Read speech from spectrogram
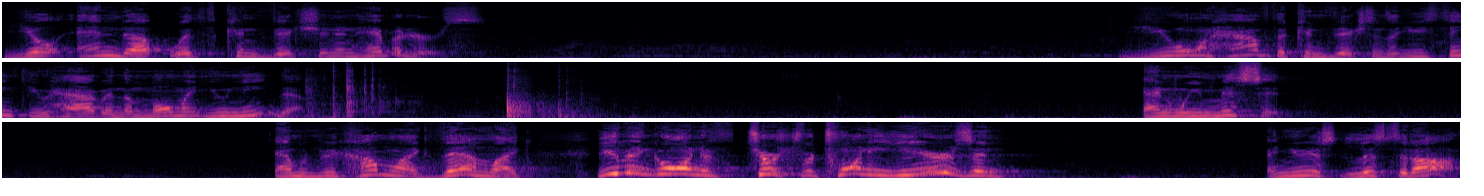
you'll end up with conviction inhibitors. You won't have the convictions that you think you have in the moment you need them. And we miss it. And we become like them, like, You've been going to church for 20 years and, and you just list it off.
